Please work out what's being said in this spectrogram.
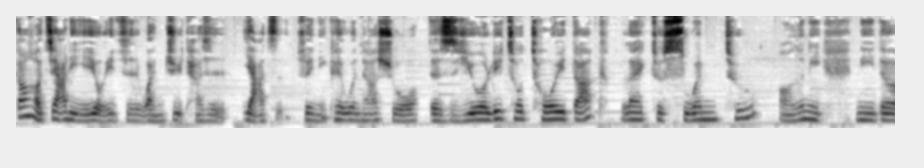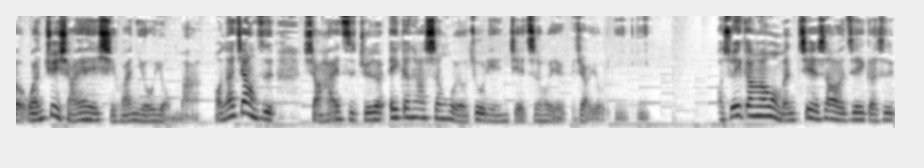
刚好家里也有一只玩具，它是鸭子，所以你可以问他说：“Does your little toy duck like to swim too？” 哦，那你你的玩具小鸭也喜欢游泳吗？哦，那这样子小孩子觉得，诶，跟他生活有做连接之后，也比较有意义。所以刚刚我们介绍的这个是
